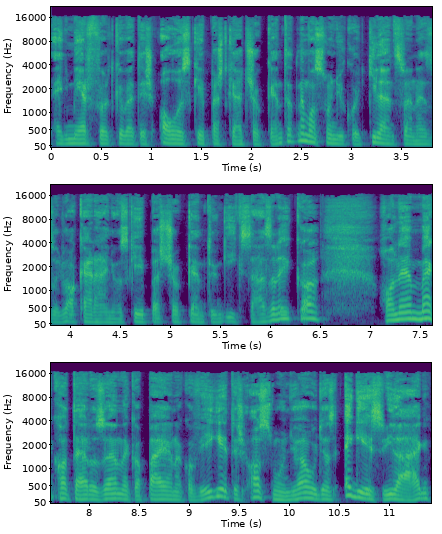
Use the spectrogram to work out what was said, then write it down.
egy mérföldkövet, és ahhoz képest kell csökkenteni. Tehát nem azt mondjuk, hogy 90-hez, vagy akárhányhoz képest csökkentünk x százalékkal, hanem meghatározza ennek a pályának a végét, és azt mondja, hogy az egész világ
